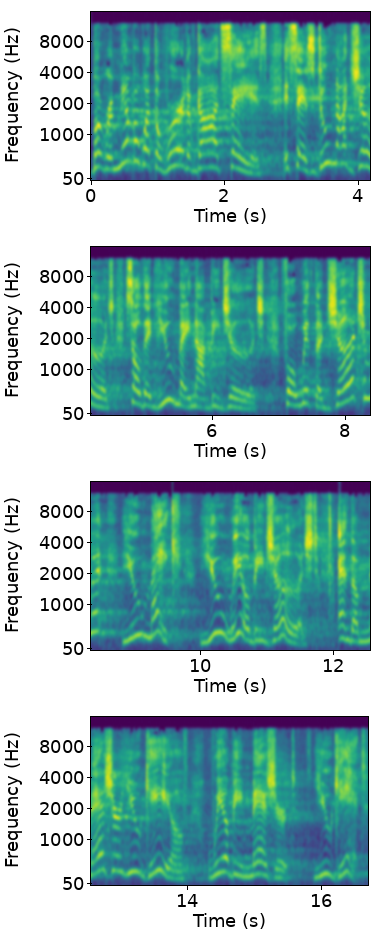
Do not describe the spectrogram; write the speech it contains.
But remember what the word of God says. It says, Do not judge so that you may not be judged. For with the judgment you make, you will be judged. And the measure you give will be measured you get.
